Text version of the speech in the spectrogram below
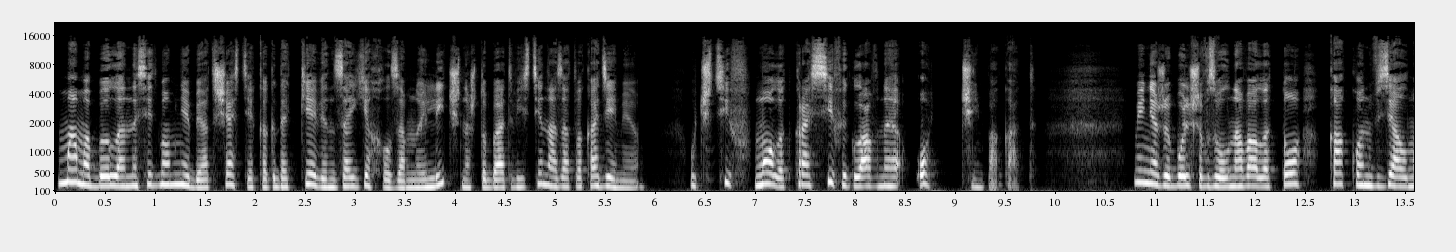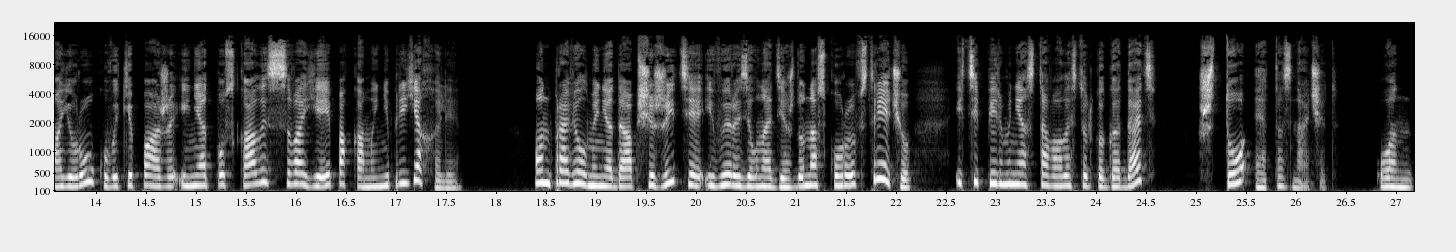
Мама была на седьмом небе от счастья, когда Кевин заехал за мной лично, чтобы отвезти назад в академию. Учтив, молод, красив и, главное, очень богат. Меня же больше взволновало то, как он взял мою руку в экипаже и не отпускал из своей, пока мы не приехали. Он провел меня до общежития и выразил надежду на скорую встречу, и теперь мне оставалось только гадать, что это значит. Он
